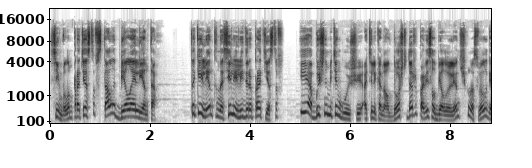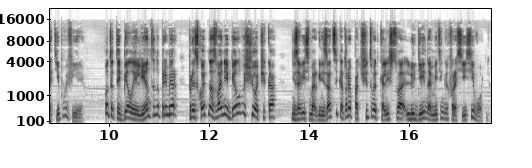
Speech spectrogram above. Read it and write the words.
Символом протестов стала белая лента. Такие ленты носили лидеры протестов и обычно митингующие, а телеканал «Дождь» даже повесил белую ленточку на свой логотип в эфире. Вот этой белой ленты, например, происходит название белого счетчика, независимой организации, которая подсчитывает количество людей на митингах в России сегодня.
